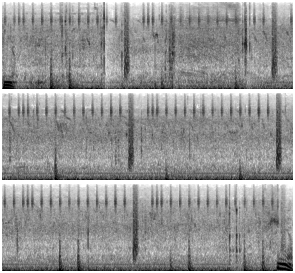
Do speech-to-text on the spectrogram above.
Нет. Нет.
